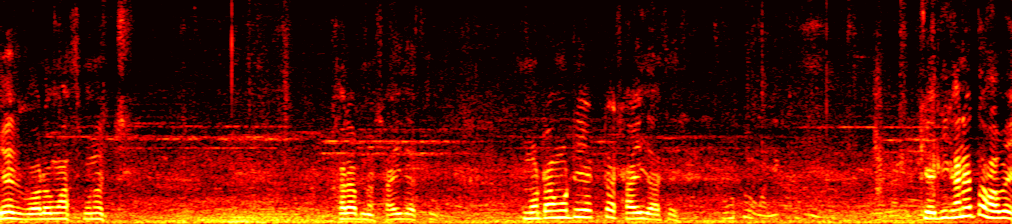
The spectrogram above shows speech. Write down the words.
বেশ বড় মাছ মনে হচ্ছে। খারাপ না সাইজ আছে। মোটামুটি একটা সাইজ আছে। কেজিখানে তো হবে।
